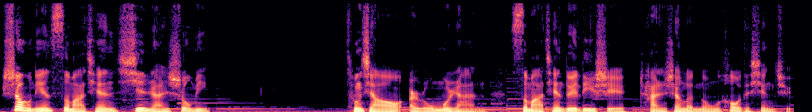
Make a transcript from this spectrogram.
少年司马迁欣然受命。从小耳濡目染，司马迁对历史产生了浓厚的兴趣，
